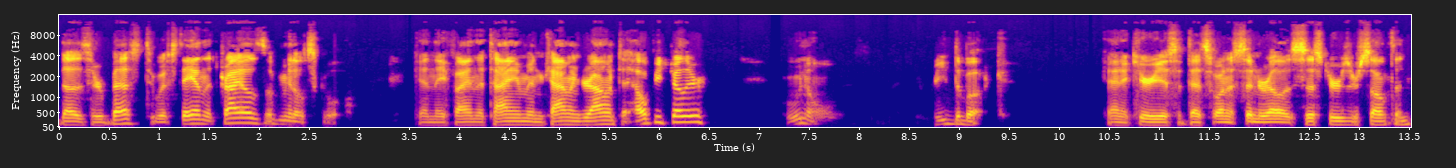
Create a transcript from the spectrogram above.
does her best to withstand the trials of middle school. Can they find the time and common ground to help each other? Who knows? Read the book. Kind of curious if that's one of Cinderella's sisters or something.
